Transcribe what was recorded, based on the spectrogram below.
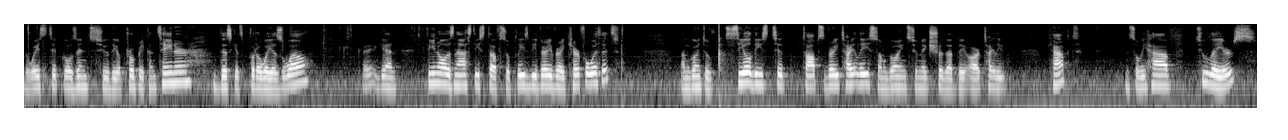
The waste tip goes into the appropriate container. This gets put away as well. Okay, again, phenol is nasty stuff, so please be very, very careful with it. I'm going to seal these tip tops very tightly, so I'm going to make sure that they are tightly capped. And so we have two layers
